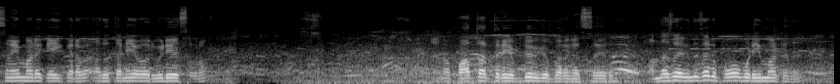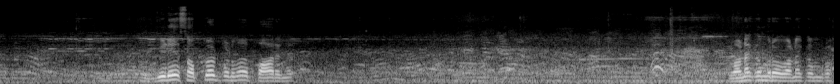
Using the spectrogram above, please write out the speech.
சினைமாடு கைக்கிறவ அது தனியாக ஒரு வீடியோஸ் வரும். ஆனால் பார்த்தா தெரியும் எப்படி இருக்குது பாருங்கள் சைடு அந்த சைடு இந்த சைடு போக முடிய மாட்டுது. வீடியோஸ் அப்லோட் பண்ணும்போது பாருங்கள் வணக்கம் ப்ரோ வணக்கம் ப்ரோ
